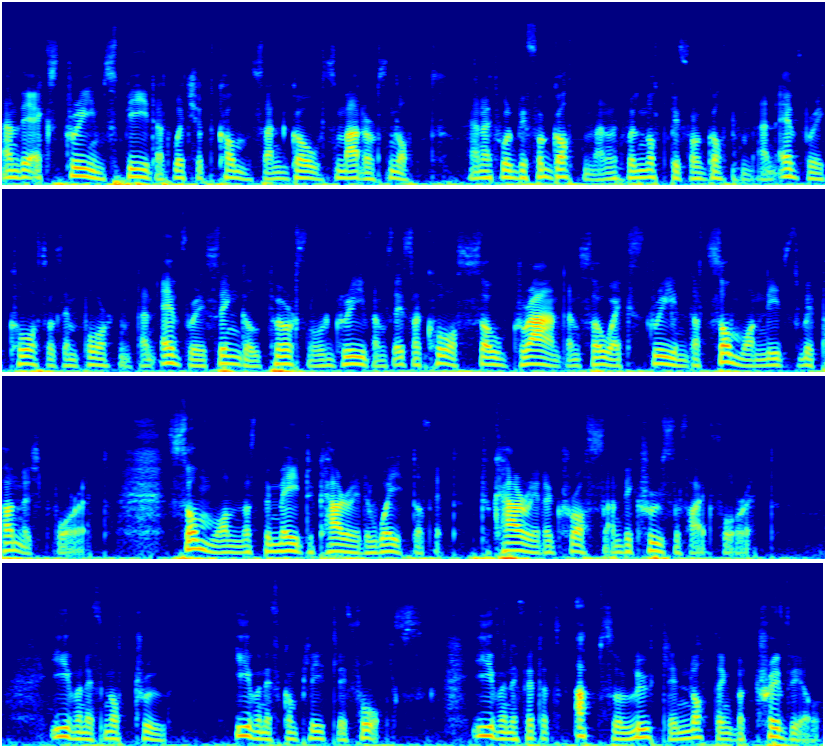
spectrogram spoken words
and the extreme speed at which it comes and goes matters not, and it will be forgotten and it will not be forgotten, and every cause is important, and every single personal grievance is a cause so grand and so extreme that someone needs to be punished for it. Someone must be made to carry the weight of it, to carry the cross and be crucified for it. Even if not true, even if completely false, even if it is absolutely nothing but trivial,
